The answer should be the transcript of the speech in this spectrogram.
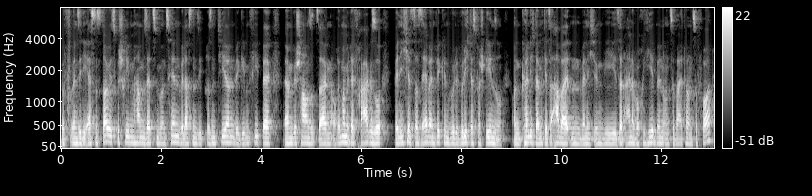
wenn sie die ersten Stories geschrieben haben, setzen wir uns hin, wir lassen sie präsentieren, wir geben Feedback, ähm, wir schauen sozusagen auch immer mit der Frage so, wenn ich jetzt das selber entwickeln würde, würde ich das verstehen so und könnte ich damit jetzt arbeiten, wenn ich irgendwie seit einer Woche hier bin und so weiter und so fort.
